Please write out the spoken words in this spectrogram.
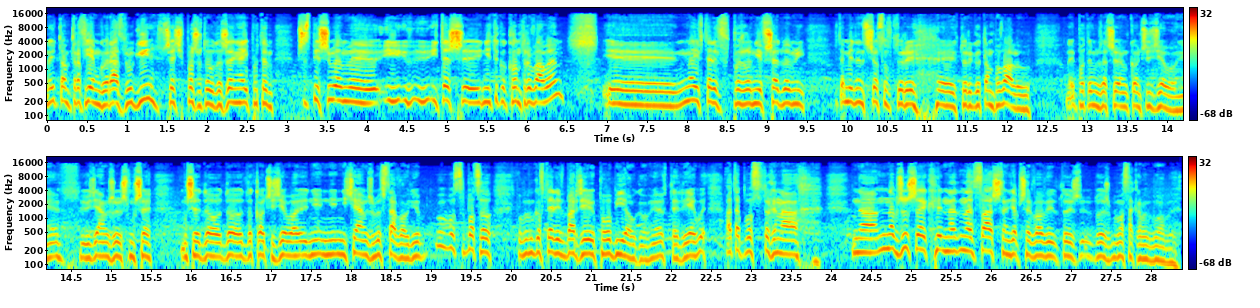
No i tam trafiłem go raz, drugi, trzeci poszło te uderzenia i potem przyspieszyłem y, i, i, i też y, nie tylko kontrowałem. y, No i wtedy porządnie wszedłem i, i tam jeden z ciosów, który, który go tam powalił. No i potem zacząłem kończyć dzieło, nie? Wiedziałem, że już muszę, muszę do, do, dokończyć dzieło. Nie, nie, nie chciałem, żeby wstawał, nie? Po prostu po co? Bo bym go wtedy bardziej poobijał go, nie? Wtedy jakby, a tak po prostu trochę na, na, na brzuszek, na, na twarz, sędzia przerwowy, to już, to już masakra by byłaby.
